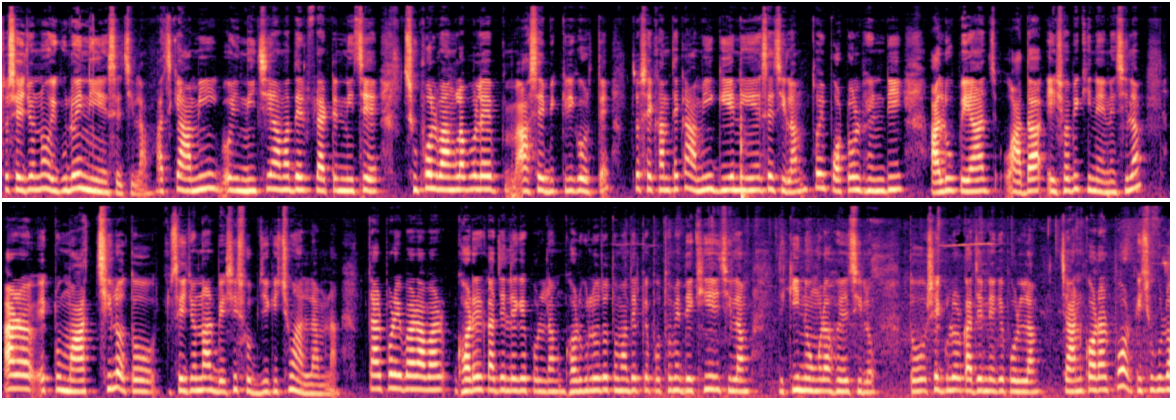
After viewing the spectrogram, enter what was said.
তো সেই জন্য ওইগুলোই নিয়ে এসেছিলাম। আজকে আমি ওই নিচে আমাদের ফ্ল্যাটের নিচে সুফল বাংলা বলে আসে বিক্রি করতে। তো সেখান থেকে আমি গিয়ে নিয়ে এসেছিলাম। তো ওই পটল, ভেন্ডি, আলু, পেঁয়াজ, আদা এইসবই কিনে এনেছিলাম। আর একটু মাছ ছিল তো সেই জন্য আর বেশি সবজি কিছু আনলাম না। তারপর এবার আবার ঘরের কাজে লেগে পড়লাম। ঘরগুলো তো তোমাদেরকে প্রথমে দেখিয়েছিলাম যে কী নোংরা হয়েছিল। তো সেগুলোর কাজে লেগে পড়লাম। চান করার পর কিছুগুলো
